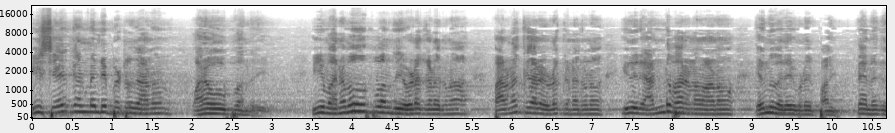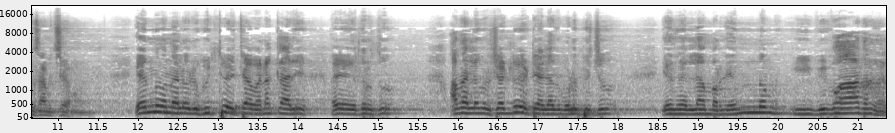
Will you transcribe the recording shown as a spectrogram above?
ഈ സ്റ്റേറ്റ് ഗവൺമെന്റിൽ പെട്ടതാണ് വനവകുപ്പ് മന്ത്രി. ഈ വനവകുപ്പ് മന്ത്രി എവിടെ കിടക്കണോ ഭരണക്കാർ എവിടെ കിടക്കണോ ഇത് രണ്ട് ഭരണമാണോ എന്ന് വരെ ഇവിടെ എനിക്ക് സംശയമാണ്. എന്ന് വന്നാൽ ഒരു കുറ്റി വെച്ചാൽ വനക്കാർ എതിർത്തു. അതല്ലെങ്കിൽ ഷെഡ് കെട്ടിയാൽ അത് പൊളിപ്പിച്ചു എന്നെല്ലാം പറഞ്ഞ് എന്നും ഈ വിവാദങ്ങൾ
